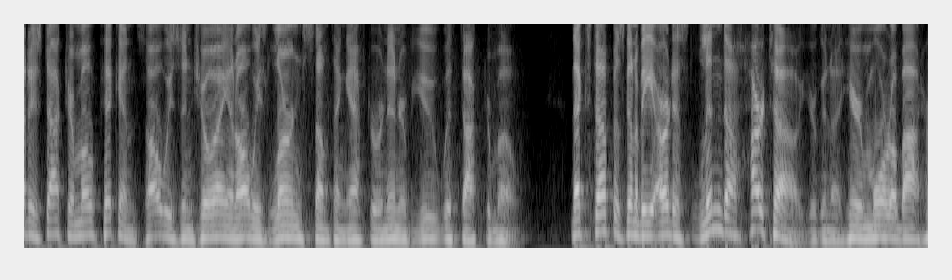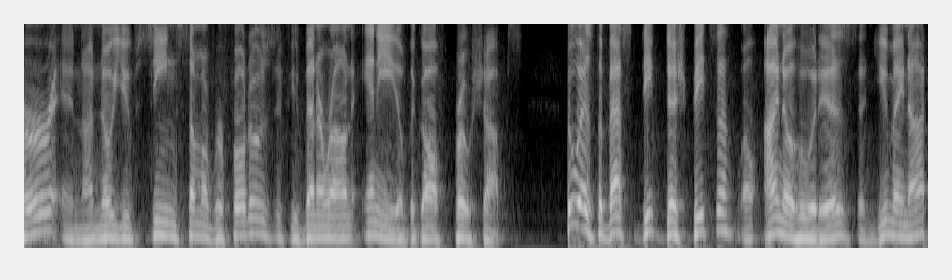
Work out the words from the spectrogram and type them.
That is Dr. Mo Pickens. Always enjoy and always learn something after an interview with Dr. Mo. Next up is going to be artist Linda Hartough. You're going to hear more about her, and I know you've seen some of her photos if you've been around any of the golf pro shops. Who has the best deep dish pizza? Well, I know who it is, and you may not,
